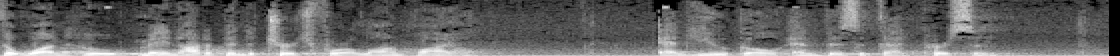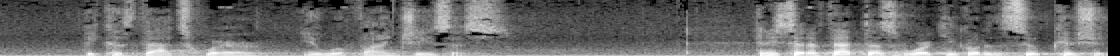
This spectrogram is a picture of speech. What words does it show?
the one who may not have been to church for a long while, and you go and visit that person because that's where you will find Jesus. And he said, if that doesn't work, you go to the soup kitchen,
